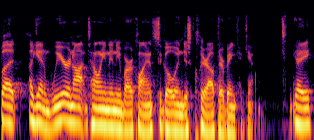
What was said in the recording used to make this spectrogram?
But again, we're not telling any of our clients to go and just clear out their bank account. Okay.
